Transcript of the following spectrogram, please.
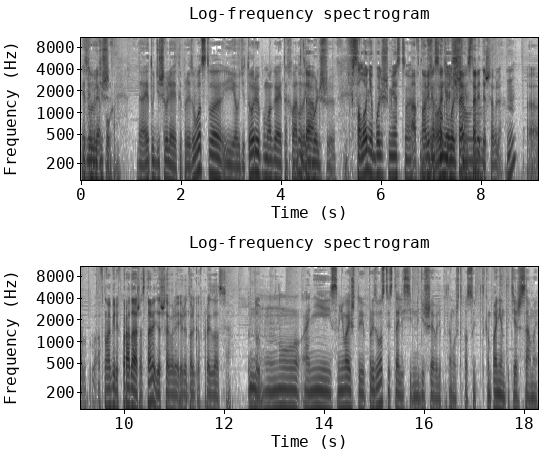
Это, удеш... да, это удешевляет и производство, и аудиторию помогает охватывать ну, да. большую. В салоне больше места. Автомобили, в салоне больше дешевле, стали дешевле? М? Э, автомобили в продаже стали дешевле или только в производстве? Ну, ну, они сомневаюсь, что и в производстве стали сильно дешевле, потому что, по сути, компоненты те же самые.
